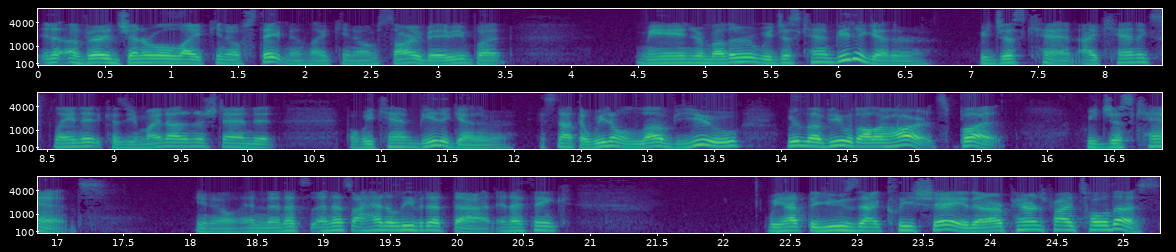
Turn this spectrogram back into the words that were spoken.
a very general, like, you know, statement. Like, you know, I'm sorry, baby, but me and your mother, we just can't be together. We just can't. I can't explain it because you might not understand it, but we can't be together. It's not that we don't love you. We love you with all our hearts, but we just can't you know, and, and that's, and that's, I had to leave it at that. And I think we have to use that cliche that our parents probably told us,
